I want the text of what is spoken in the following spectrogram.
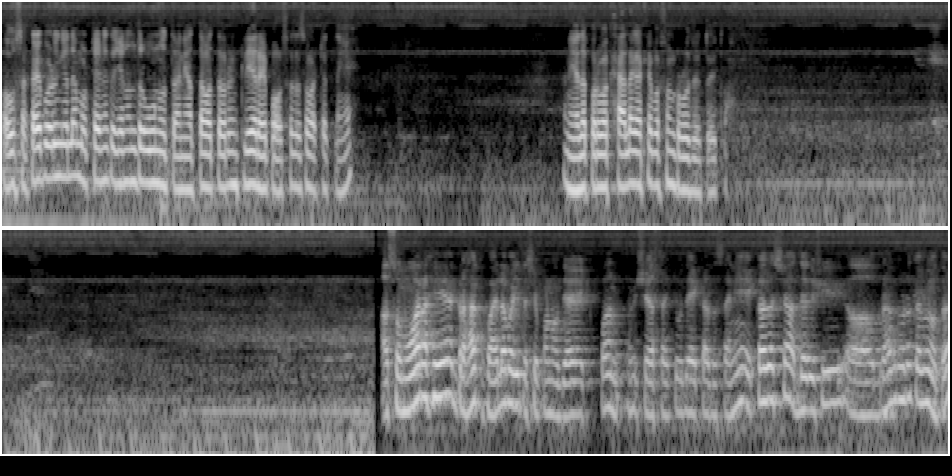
पाऊस सकाळी पडून गेला मोठ्याने त्याच्यानंतर ऊन होतं आणि आता वातावरण क्लिअर आहे पावसाचं असं वाटत नाही आहे आणि याला परवा खायला घातल्यापासून रोज येतोय तो. आज सोमवार हे ग्राहक व्हायला पाहिजे तसे पण उद्या एक पण विषय असा आहे की उद्या एकादश आणि एकादशीच्या आदल्या दिवशी ग्राहक थोडं कमी होतं.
